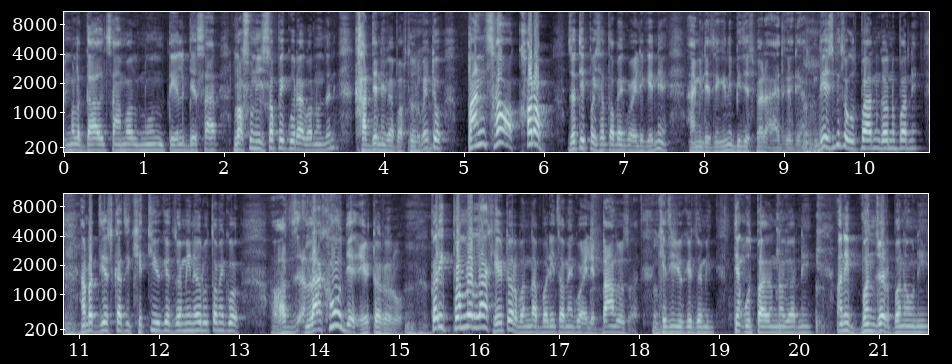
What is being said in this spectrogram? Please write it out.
मतलब दाल चामल नुन तेल बेसार लसुन यी सबै कुरा गर्नुहुन्छ भने खाद्यान्नका वस्तुहरू। भयो त्यो पाँच छ खरब जति पैसा तपाईँको अहिले के हामीले चाहिँ के नि विदेशबाट आयात गरिरहेको छौँ। देशभित्र उत्पादन गर्नुपर्ने। हाम्रा देशका चाहिँ खेतीयोग्य जमिनहरू तपाईँको हज लाखौँ हेक्टरहरू। हो करिब पन्ध्र लाख हेक्टरभन्दा बढी तपाईँको अहिले बाँझो छ। खेतीयोग्य जमिन त्यहाँ उत्पादन नगर्ने अनि बन्जर बनाउने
